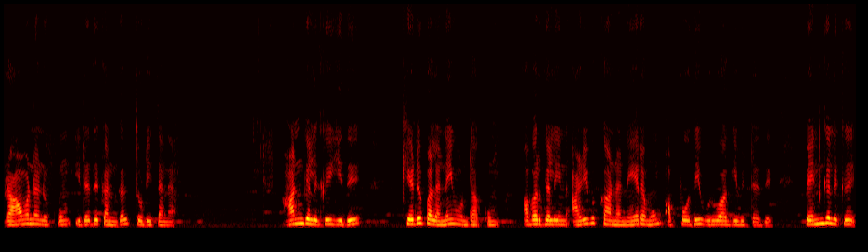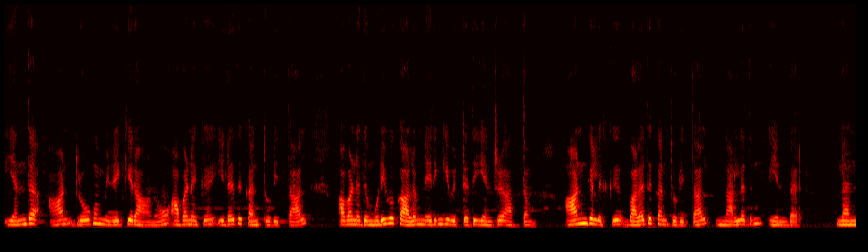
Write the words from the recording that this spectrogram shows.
ராவணனுக்கும் இடது கண்கள் துடித்தன. ஆண்களுக்கு இது கெடுபலனை உண்டாக்கும். அவர்களின் அழிவுக்கான நேரமும் அப்போதே உருவாகிவிட்டது. பெண்களுக்கு எந்த ஆண் துரோகம் இழைக்கிறானோ அவனுக்கு இடது கண் துடித்தால் அவனது முடிவு காலம் நெருங்கிவிட்டது என்று அர்த்தம். ஆண்களுக்கு வலது கண் துடித்தால் நல்லதும் என்பர். நன்றி.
